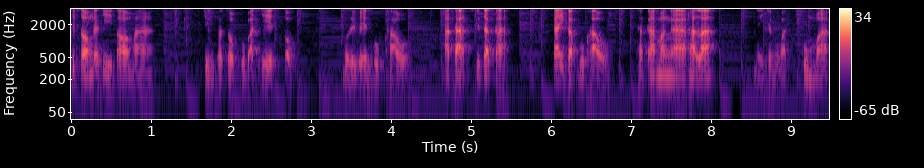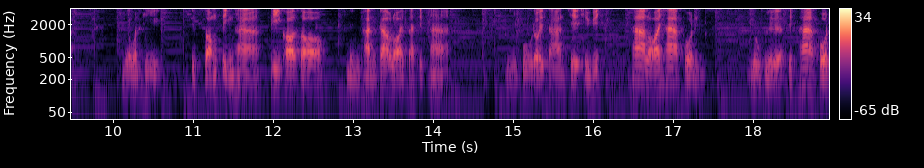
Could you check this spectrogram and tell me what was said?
32 นาทีต่อมา จึงประสบอุบัติเหตุตกบริเวณหุบเขาอัตะซิตากะ ใกล้กับภูเขาทากามังงาฮาระในจังหวัดกุมมะ เมื่อวันที่ 12 สิงหา ปี คศ 1985 มีผู้โดยสารเสียชีวิต 505 คน ลูกเรือ 15 คน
